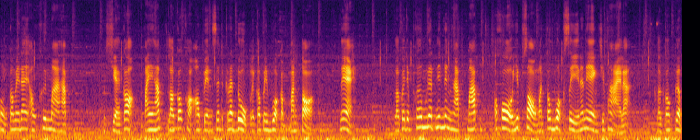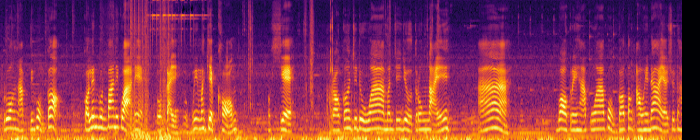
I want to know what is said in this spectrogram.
ผมก็ไม่ได้เอาขึ้นมาครับโอเคก็ไปครับ เราก็ขอเอาเป็นเซตกระดูกแล้วก็ไปบวกกับมันต่อเนี่ย เราก็จะเพิ่มเลือดนิดนึงครับมับโอ้โหยีิบสองมันก็บวก4นั่นเองชิบหายละแล้วก็เกือบร่วงครับที่ผมก็ขอเล่นบนบ้านดีกว่าเนี่ยตัวไก่วิ่งมาเก็บของโอเค เราก็จะดูว่ามันจะอยู่ตรงไหนอ่าบอกเลยครับว่าผมก็ต้องเอาให้ได้อะชุดไท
